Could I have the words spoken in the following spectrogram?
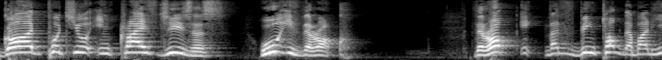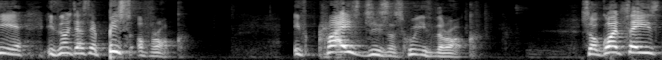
God put you in Christ Jesus, who is the rock. The rock that is being talked about here is not just a piece of rock. It's Christ Jesus who is the rock. So God says,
